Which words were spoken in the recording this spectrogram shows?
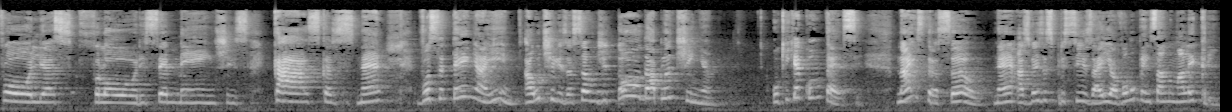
folhas, flores, sementes, cascas, né? Você tem aí a utilização de toda a plantinha. O que que acontece? Na extração, né, às vezes precisa aí, ó, vamos pensar num alecrim.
